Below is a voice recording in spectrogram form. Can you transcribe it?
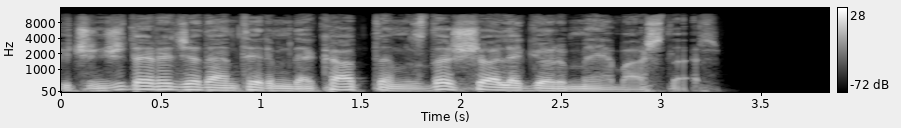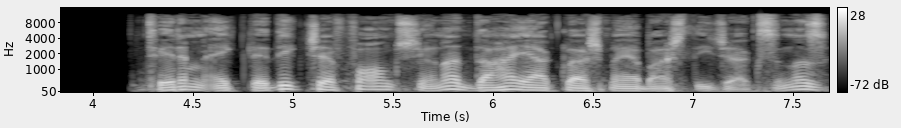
Üçüncü dereceden terimde kattığımızda şöyle görünmeye başlar. Terim ekledikçe fonksiyona daha yaklaşmaya başlayacaksınız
